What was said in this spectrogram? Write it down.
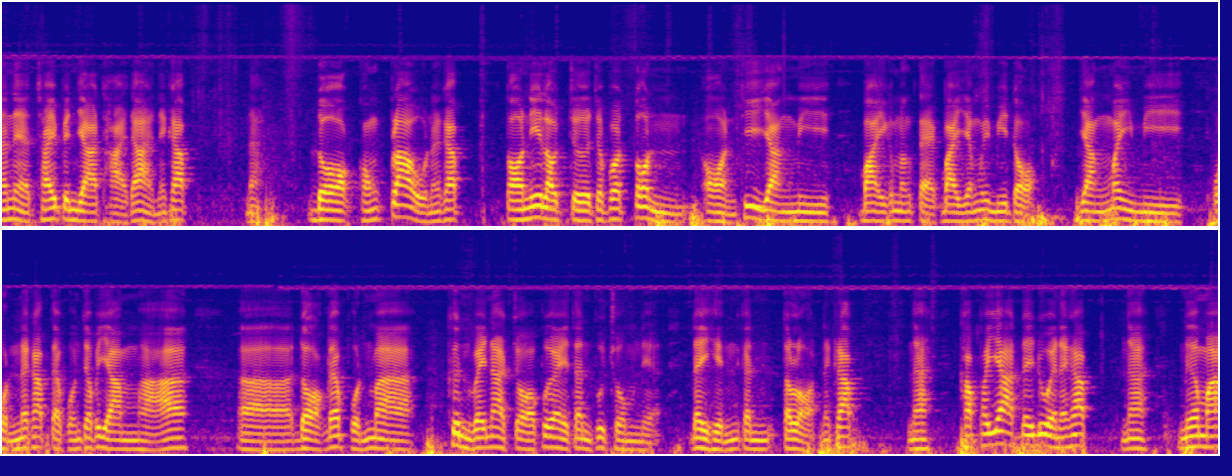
นั้นเนี่ยใช้เป็นยาถ่ายได้นะครับนะดอกของเปล้านะครับ ตอนนี้เราเจอเฉพาะต้นอ่อนที่ยังมีใบกำลังแตกใบยังไม่มีดอก ยังไม่มีผลนะครับ แต่ผมจะพยายามหาอดอกและผลมาขึ้นไว้หน้าจอเพื่อให้ท่านผู้ชมเนี่ยได้เห็นกันตลอดนะครับนะขับพยาธิได้ด้วยนะครับนะ เนื้อไม้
